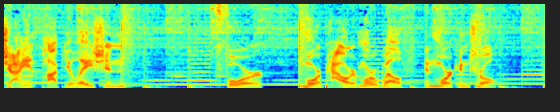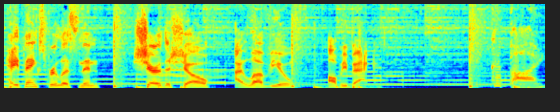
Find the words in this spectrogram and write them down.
giant population for more power, more wealth, and more control. Hey, thanks for listening. Share the show. I love you. I'll be back. Goodbye.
